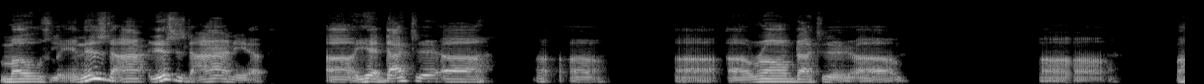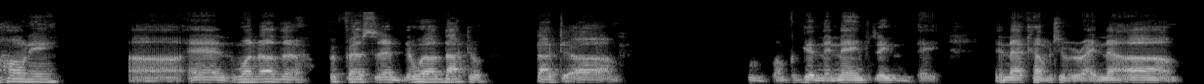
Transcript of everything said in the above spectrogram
Moseley. And this is the this is the irony of it. Uh, you had Dr. Uh, uh, uh uh, uh, Rome, Dr. Um, Mahoney, and one other professor, well, Dr. Dr. Um, I'm forgetting their names. They they they're not coming to me right now. Um,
